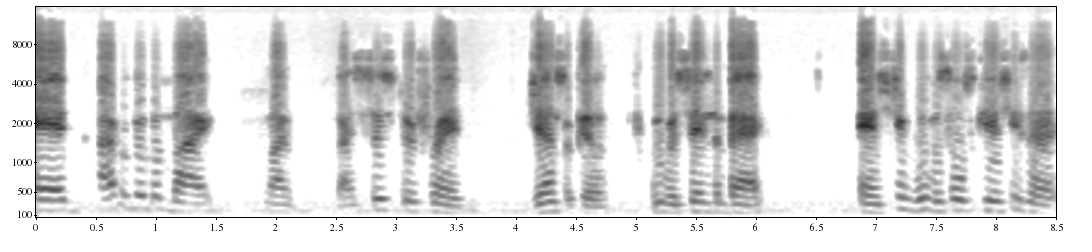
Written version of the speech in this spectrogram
and I remember my my my sister friend Jessica. We were sitting in the back, and she we were so scared. She said,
